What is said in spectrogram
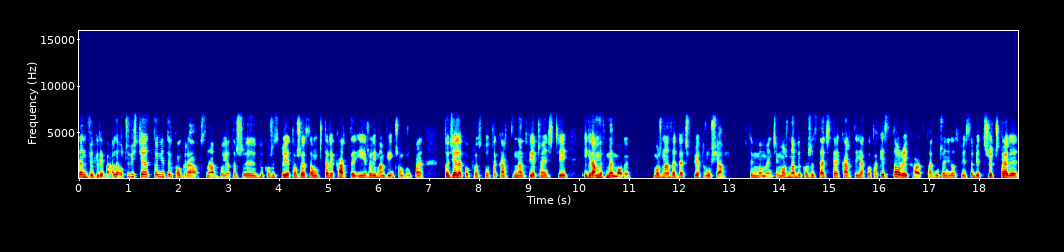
ten wygrywa. Ale oczywiście to nie tylko gra w Snap, bo ja też y, wykorzystuję to, że są cztery karty i jeżeli mam większą grupę, to dzielę po prostu te karty na dwie części i gramy w memory. Można zagrać w Piotrusia w tym momencie. Można wykorzystać te karty jako takie story card, tak? Uczeń losuje sobie trzy, cztery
